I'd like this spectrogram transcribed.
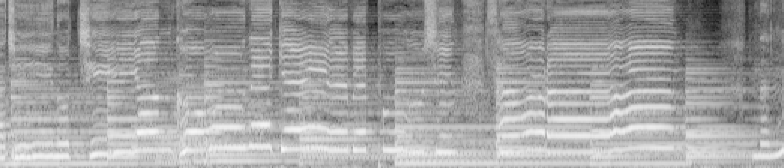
끝까지 놓지 않고 내게 베푸신 사랑. 난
